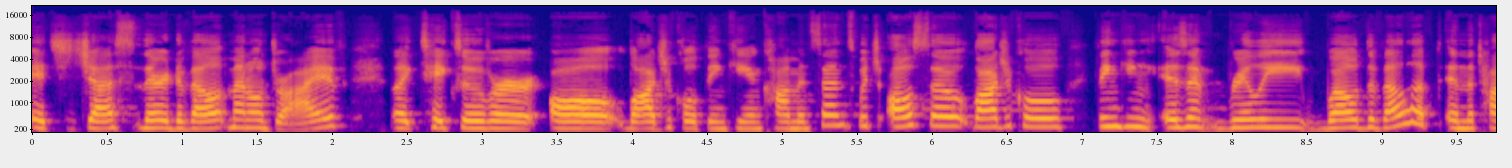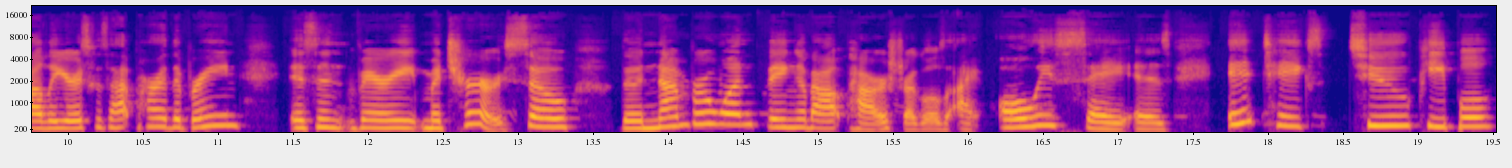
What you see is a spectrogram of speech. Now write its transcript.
it's just their developmental drive like takes over all logical thinking and common sense which also logical thinking isn't really well developed in the toddler years because that part of the brain isn't very mature. So the number one thing about power struggles i always say is it takes two people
